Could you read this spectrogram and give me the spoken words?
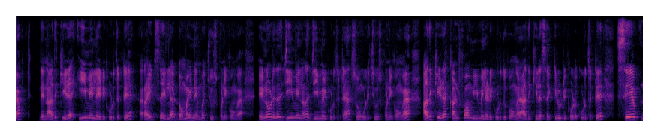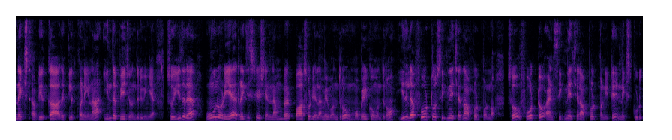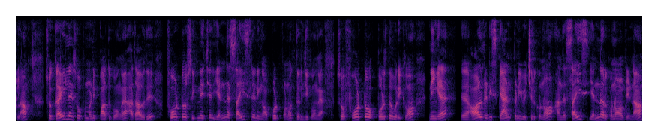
தென் அது கீழே இமெயில் ஐடி கொடுத்துட்டு ரைட் சைடில் டொமைன் நேமை சூஸ் பண்ணிக்கோங்க. என்னோட இது ஜிமெயில்னா ஜிமெயில் கொடுத்துட்டேன். ஸோ உங்களுக்கு சூஸ் பண்ணிக்கோங்க. அது கீழே கன்ஃபார்ம் இமெயில் ஐடி கொடுத்துக்கோங்க. அது கீழே செக்யூரிட்டி கோடை கொடுத்துட்டு சேவ் நெக்ஸ்ட் அப்படி இருக்கா? அதை கிளிக் பண்ணிங்கன்னா இந்த பேஜ் வந்துடுவீங்க ஸோ இதில் உங்களுடைய ரெஜிஸ்ட்ரேஷன் நம்பர் பாஸ்வேர்டு எல்லாமே வந்துடும் உங்கள் மொபைலுக்கும் வந்துடும் இதில் ஃபோட்டோ சிக்னேச்சர் தான் அப்லோட் பண்ணோம் so photo and signature upload பண்ணிவிட்டு நெக்ஸ்ட் கொடுக்கலாம். ஸோ கைட்லைன்ஸ் ஓப்பன் பண்ணி பார்த்துக்கோங்க. அதாவது ஃபோட்டோ சிக்னேச்சர் என்ன சைஸில் நீங்கள் அப்லோட் பண்ணோம் தெரிஞ்சுக்கோங்க. ஸோ ஃபோட்டோ பொறுத்த வரைக்கும் நீங்கள் ஆல்ரெடி ஸ்கேன் பண்ணி வச்சுருக்கணும். அந்த சைஸ் என்ன இருக்கணும் அப்படின்னா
